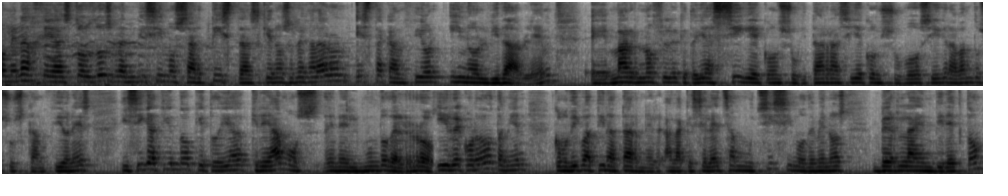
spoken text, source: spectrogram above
Homenaje a estos dos grandísimos artistas que nos regalaron esta canción inolvidable. Eh, Mark Knopfler que todavía sigue con su guitarra, sigue con su voz, sigue grabando sus canciones y sigue haciendo que todavía creamos en el mundo del rock. Y recordando también, como digo, a Tina Turner, a la que se le echa muchísimo de menos verla en directo,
